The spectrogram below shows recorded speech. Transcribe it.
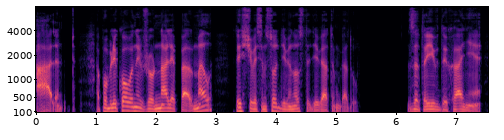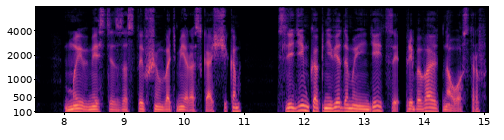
Island», опубликованный в журнале Pell Mell в 1899 году. Затаив дыхание, мы вместе с застывшим во тьме рассказчиком следим, как неведомые индейцы прибывают на остров,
